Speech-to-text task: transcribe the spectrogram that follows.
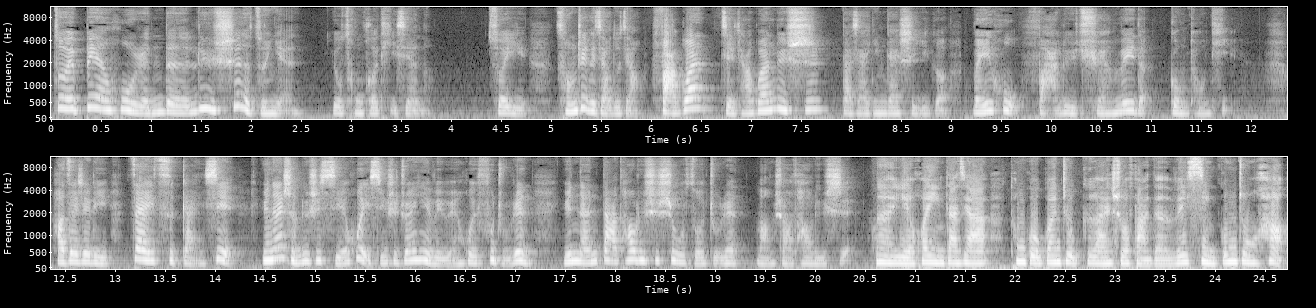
作为辩护人的律师的尊严。又从何体现呢？所以从这个角度讲，法官、检察官、律师，大家应该是一个维护法律权威的共同体。好，在这里再一次感谢云南省律师协会刑事专业委员会副主任、云南大韬律师事务所主任王绍涛律师。那也欢迎大家通过关注“个案说法”的微信公众号，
